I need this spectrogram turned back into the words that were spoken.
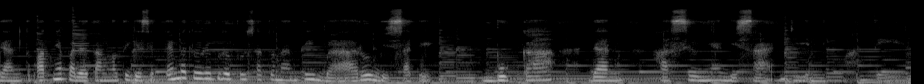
dan tepatnya pada tanggal 3 September 2021 nanti baru bisa dibuka dan hasilnya bisa dinikmati.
